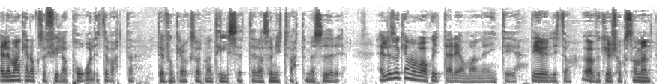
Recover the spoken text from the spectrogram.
eller man kan också fylla på lite vatten. Det funkar också att man tillsätter alltså nytt vatten med syre i. Eller så kan man bara skita i det om man inte är... Det är ju lite överkurs också men...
